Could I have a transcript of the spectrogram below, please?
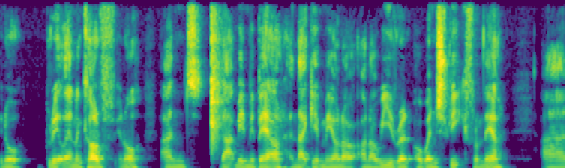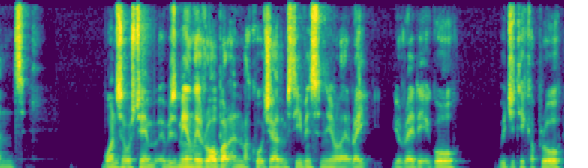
You know, great learning curve, you know, and that made me better, and that gave me on a on a wee run, a win streak from there. And once I was training, it was mainly Robert and my coach Adam Stevenson. You know, like right, you're ready to go. Would you take a pro?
